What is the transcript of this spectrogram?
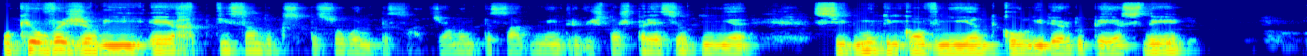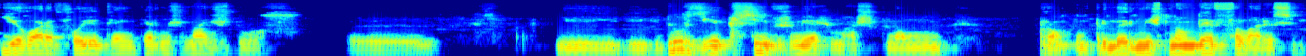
o que eu vejo ali é a repetição do que se passou o ano passado. Já o ano passado, numa entrevista ao Expresso, ele tinha sido muito inconveniente com o líder do PSD e agora foi até em termos mais duros. Uh, e, e, duros e agressivos mesmo. Acho que não. Pronto, um primeiro-ministro não deve falar assim.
